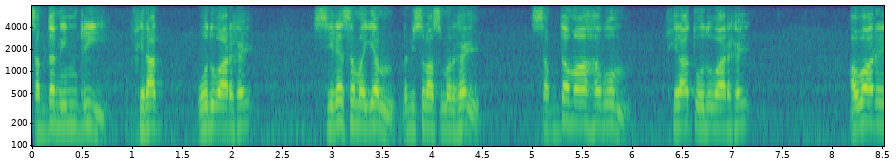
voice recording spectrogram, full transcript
சப்தமின்றி ஹிராத் ஓதுவார்கள். சில சமயம் நபி சப்தமாகவும் ஹிராத் ஓதுவார்கள். அவ்வாறு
